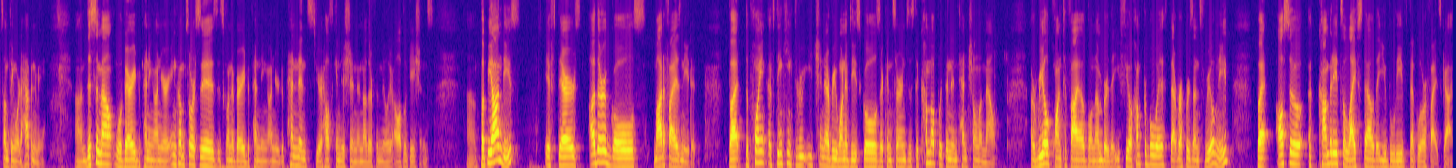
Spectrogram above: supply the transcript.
something were to happen to me? Um, this amount will vary depending on your income sources. It's going to vary depending on your dependents, your health condition, and other familial obligations. Uh, but beyond these, if there's other goals, modify as needed. But the point of thinking through each and every one of these goals or concerns is to come up with an intentional amount, a real quantifiable number that you feel comfortable with that represents real need, but also accommodates a lifestyle that you believe that glorifies God.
